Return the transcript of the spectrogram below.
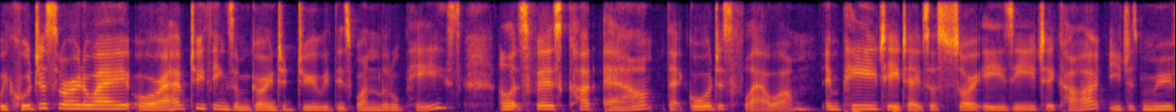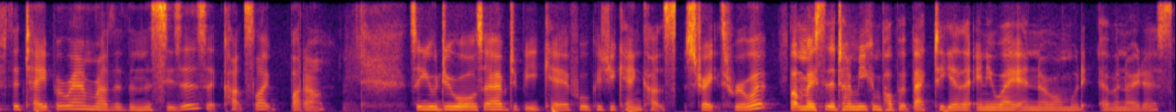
We could just throw it away, or I have two things I'm going to do with this one little piece. And let's first cut out that gorgeous flower. And PET tapes are so easy to cut. You just move the tape around rather than the scissors. It cuts like butter. So you do also have to be careful because you can cut straight through it. But most of the time you can pop it back together anyway and no one would ever notice.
